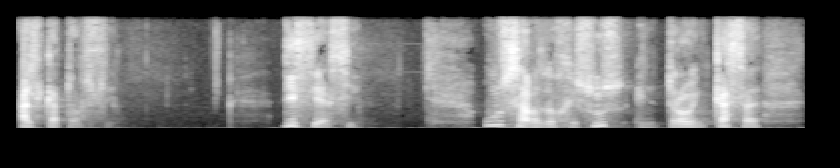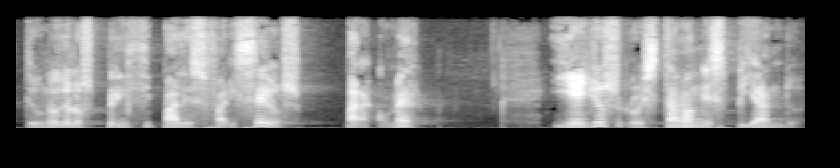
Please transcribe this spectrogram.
al catorce. Dice así, un sábado Jesús entró en casa de uno de los principales fariseos para comer, y ellos lo estaban espiando.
